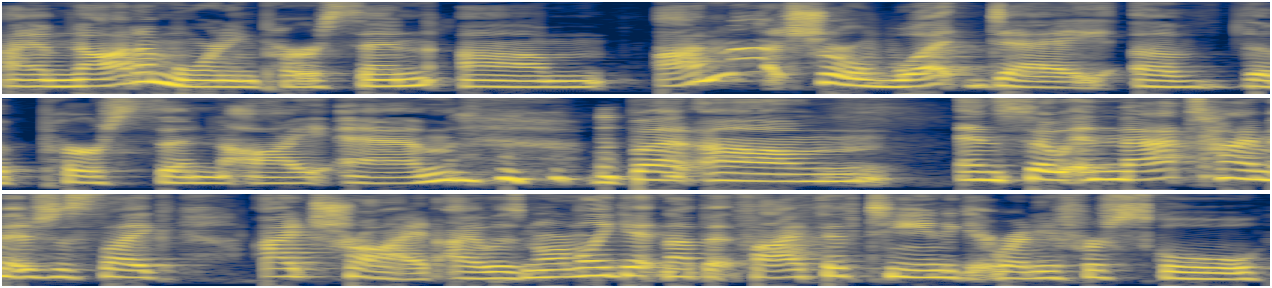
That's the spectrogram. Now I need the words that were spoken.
I am not a morning person. Um, I'm not sure what day of the person I am, but um, and so in that time it was just like I tried. I was normally getting up at 5:15 to get ready for school,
